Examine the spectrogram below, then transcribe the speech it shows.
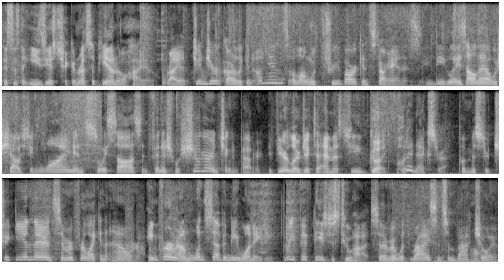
This is the easiest chicken recipe in Ohio. Fry up ginger, garlic, and onions along with tree bark and star anise. Deglaze all that with Shaoxing wine and soy sauce and finish with sugar and chicken powder. If you're allergic to MSG, good. Put in extra. Put Mr. Chicky in there and simmer for like an hour. Aim for around 170, 180. 350 is just too hot. Serve it with rice and some bok choy.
